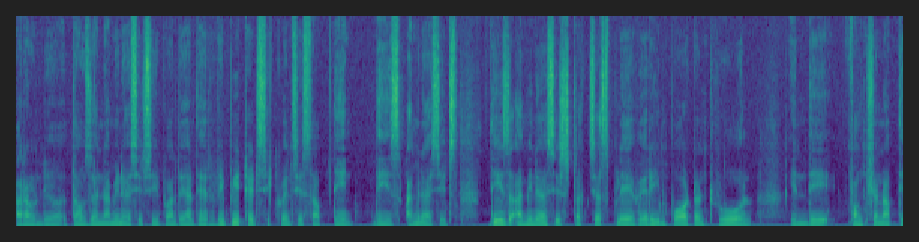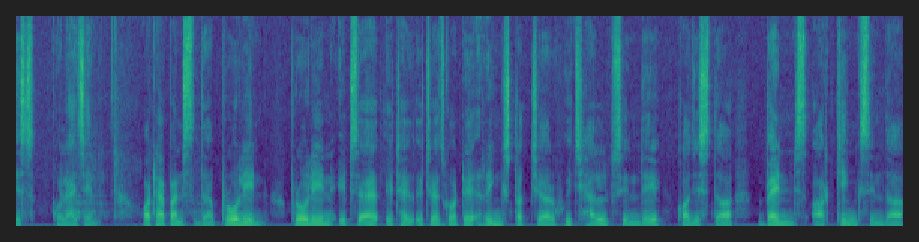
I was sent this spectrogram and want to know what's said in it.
around uh, 1000 amino acids if are there they are repeated sequences of the these amino acids. These amino acid structures play a very important role in the function of this collagen. What happens? The proline, proline it's a, it has it has got a ring structure which helps in the causes the bends or kinks in the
